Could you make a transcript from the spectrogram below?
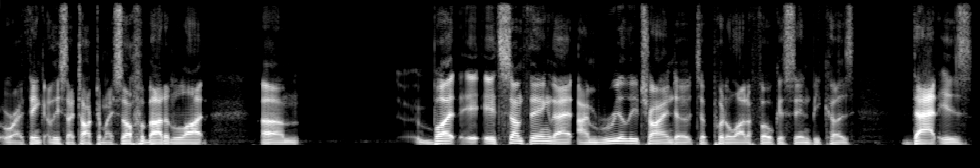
or I think at least I talk to myself about it a lot. Um, but it's something that I'm really trying to to put a lot of focus in because that is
